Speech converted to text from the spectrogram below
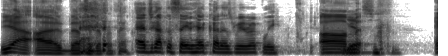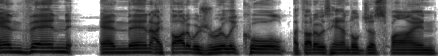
Yeah, I, that's a different thing. Edge got the same haircut as Rhea Ripley. Um, yes. and then and then I thought it was really cool. I thought it was handled just fine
